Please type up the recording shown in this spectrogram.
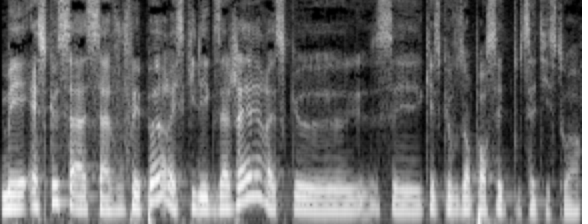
Mais est-ce que ça, ça vous fait peur? Est-ce qu'il exagère? Est-ce que c'est Qu'est-ce que vous en pensez de toute cette histoire?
